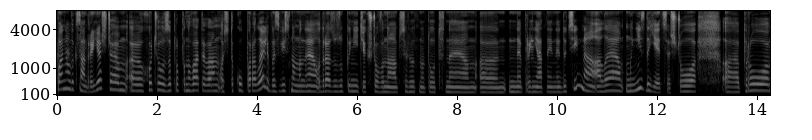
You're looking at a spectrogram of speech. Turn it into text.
Пане Олександре, я ще е, хочу запропонувати вам ось таку паралель. Ви, звісно, мене одразу зупиніть, якщо вона абсолютно тут не е, неприйнятна і недоцільна. Але мені здається, що е, про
